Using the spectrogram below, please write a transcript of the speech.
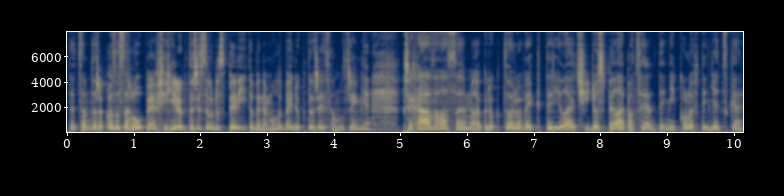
Teď jsem to řekla zase hloupě, všichni doktoři jsou dospělí, to by nemohli být doktoři, samozřejmě. Přecházela jsem k doktorovi, který léčí dospělé pacienty, nikoli v ty dětské.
